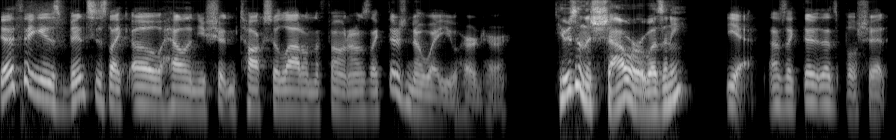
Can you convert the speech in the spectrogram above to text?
The other thing is Vince is like, "Oh, Helen, you shouldn't talk so loud on the phone." I was like, "There's no way you heard her." He was in the shower, wasn't he? Yeah, I was like, "That's bullshit."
